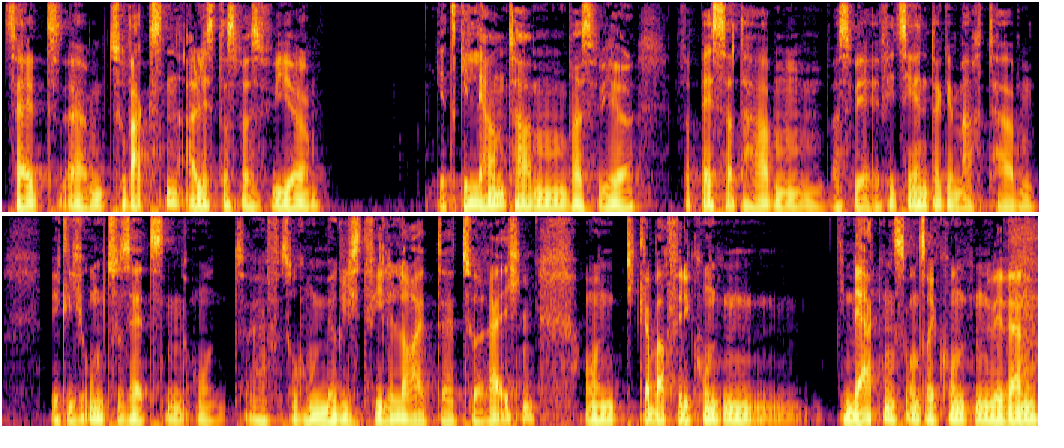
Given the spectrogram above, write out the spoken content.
Zeit ähm, zu wachsen. Alles das, was wir jetzt gelernt haben, was wir verbessert haben, was wir effizienter gemacht haben, wirklich umzusetzen und äh, versuchen, möglichst viele Leute zu erreichen. Und ich glaube auch für die Kunden, die merken es, unsere Kunden, wir werden,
